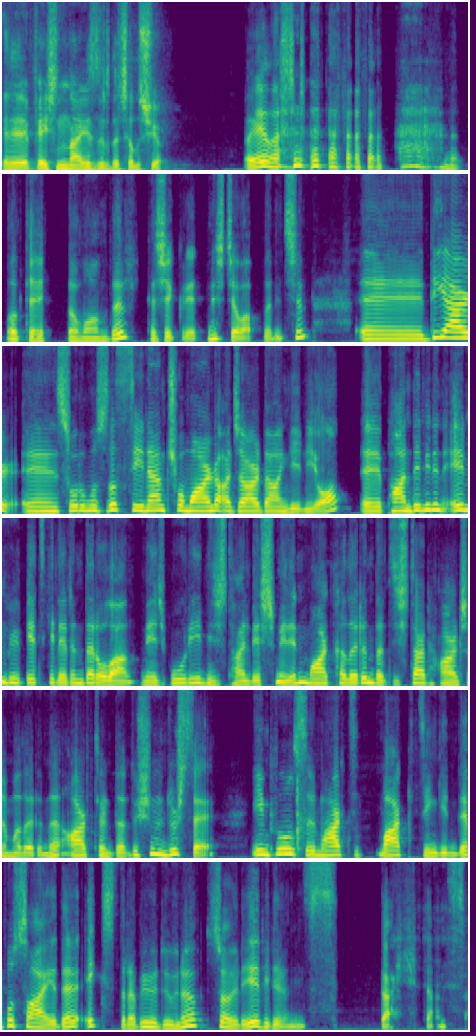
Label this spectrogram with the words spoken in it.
e, Fashionizers'da çalışıyor. Öyle mi? Okey tamamdır. Teşekkür etmiş cevaplar için. Ee, diğer e, sorumuz da Sinem Çomarlı Acar'dan geliyor. E, pandeminin en büyük etkilerinden olan mecburi dijitalleşmenin markaların da dijital harcamalarını artırdığı düşünülürse influencer marketingin de bu sayede ekstra büyüdüğünü söyleyebilir miyiz? Der kendisi.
